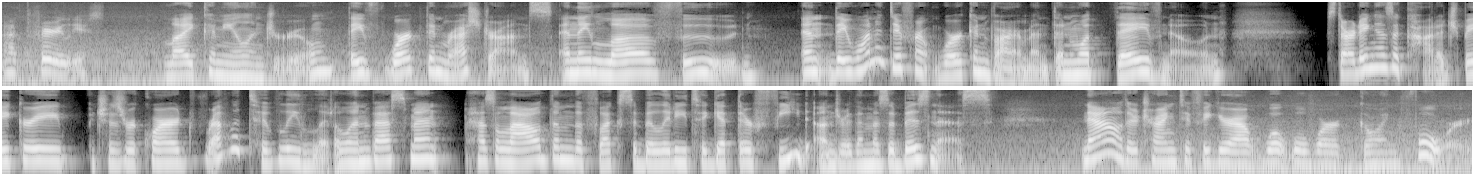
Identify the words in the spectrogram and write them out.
at the very least like camille and drew they've worked in restaurants and they love food and they want a different work environment than what they've known Starting as a cottage bakery, which has required relatively little investment, has allowed them the flexibility to get their feet under them as a business. Now they're trying to figure out what will work going forward.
